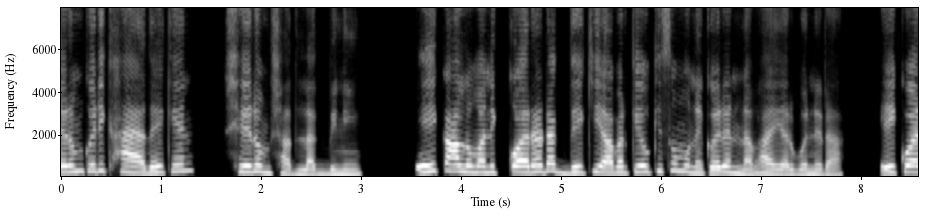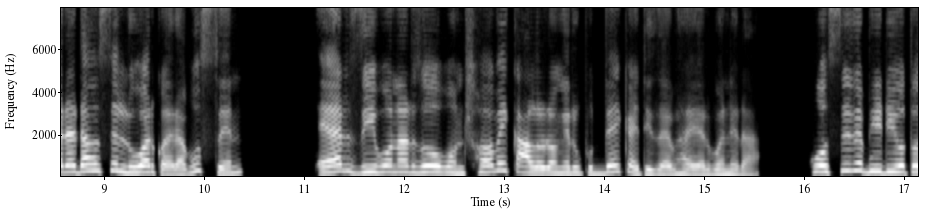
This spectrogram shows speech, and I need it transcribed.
এরম করে খায়া দেখেন, সেরম স্বাদ লাগবিনি। এই কালো মানিক কয়রাটা দেখি আবার কেউ কিছু মনে করেন না, ভাই আর বোনেরা। এই কয়রাটা হচ্ছে লুয়ার কয়রা, বুঝছেন? এর জীবন আর যৌবন সবই কালো রঙের উপর দিয়ে কেটে যায়, ভাই আর বোনেরা। হচ্ছে যে ভিডিও তো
